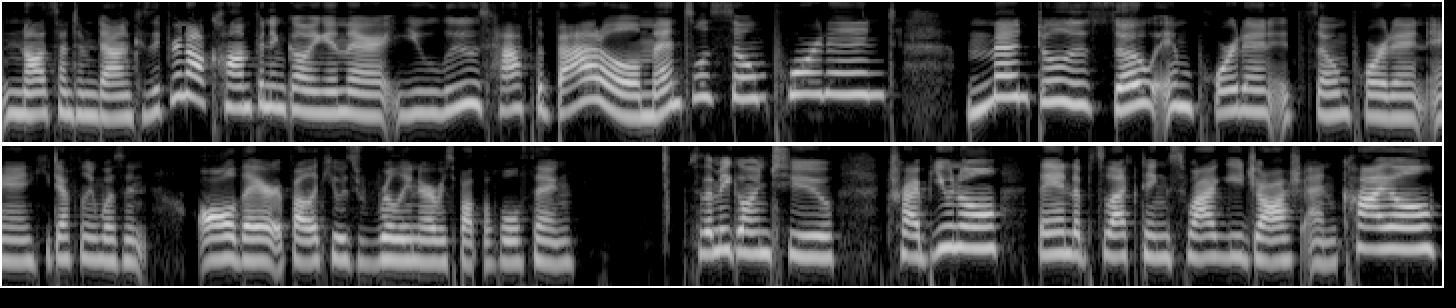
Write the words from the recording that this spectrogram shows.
not sent him down because if you're not confident going in there, you lose half the battle. Mental is so important. Mental is so important. It's so important. And he definitely wasn't all there. It felt like he was really nervous about the whole thing. So then we go into tribunal. They end up selecting Swaggy, Josh, and Kyle.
